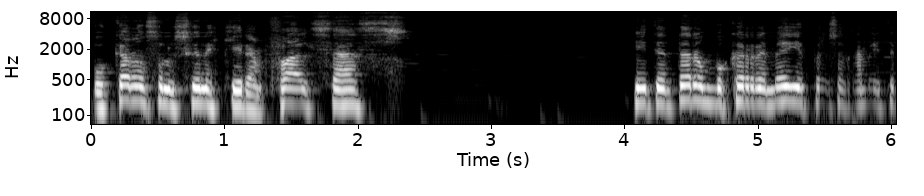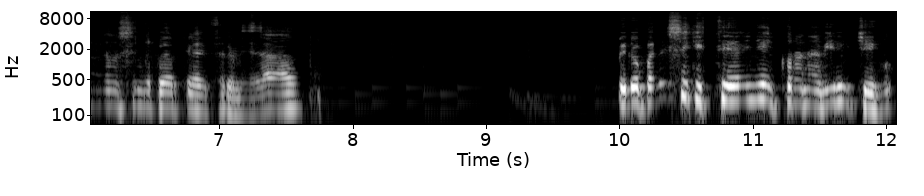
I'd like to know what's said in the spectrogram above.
Buscaron soluciones que eran falsas. Intentaron buscar remedios, pero esos remedios terminaron siendo peor que la enfermedad. Pero parece que este año el coronavirus llegó,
